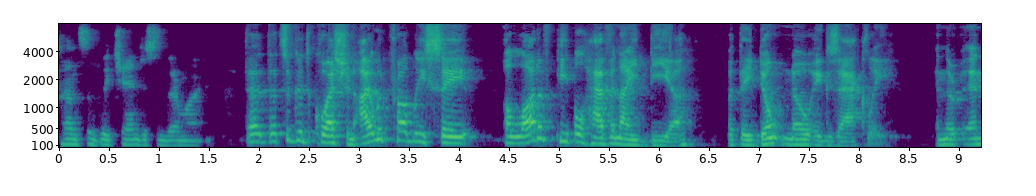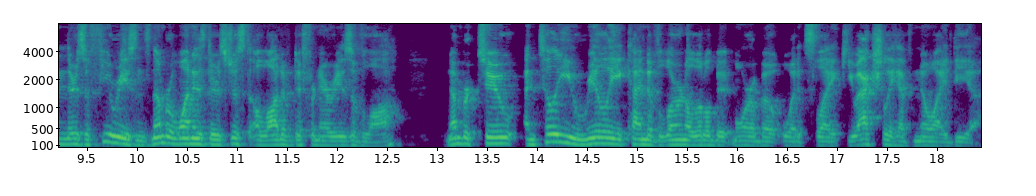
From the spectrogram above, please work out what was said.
constantly changes in their mind? That, that's a good question. I would probably say a lot of people have an idea, but they don't know exactly. And, there, and there's a few reasons. Number one is there's just a lot of different areas of law. Number two, until you really kind of learn a little bit more about what it's like, you actually have no idea,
